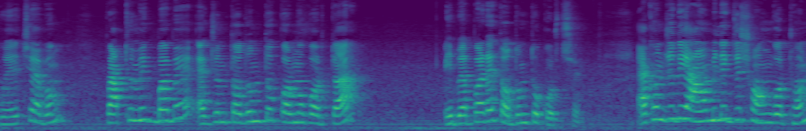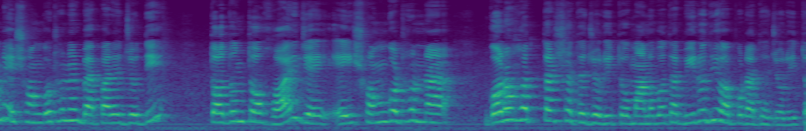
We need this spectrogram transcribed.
হয়েছে এবং প্রাথমিকভাবে একজন তদন্ত কর্মকর্তা এ ব্যাপারে তদন্ত করছে। এখন যদি আওয়ামী লীগ যে সংগঠন, এই সংগঠনের ব্যাপারে যদি তদন্ত হয় যে এই সংগঠনরা গণহত্যার সাথে জড়িত, মানবতা বিরোধী অপরাধে জড়িত,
